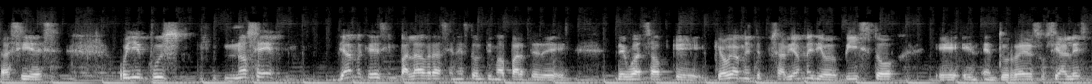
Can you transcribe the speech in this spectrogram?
Así es. Oye, pues no sé, ya me quedé sin palabras en esta última parte de, de WhatsApp que, que, obviamente pues había medio visto eh, en, tus redes sociales,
